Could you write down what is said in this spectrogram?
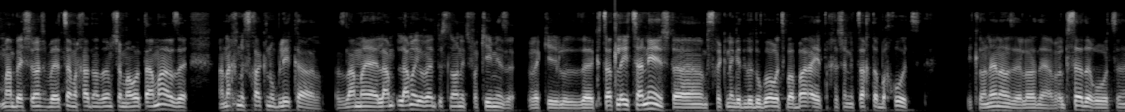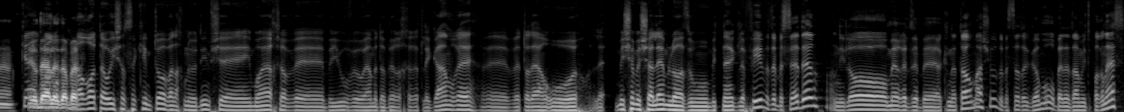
מה בעצם אחד מהדברים שמרוטה אמר זה, אנחנו שחקנו בלי קהל, אז למה, למה, למה יובנטוס לא נדפקים מזה? וכאילו, זה קצת ליצני שאתה משחק נגד לודוגורץ בבית, אחרי שניצחת בחוץ. התלונן על זה, לא יודע, אבל בסדר, הוא כן, יודע מר, לדבר. מרוטה הוא איש עסקים טוב, אנחנו יודעים שאם הוא היה עכשיו אה, ביובה, הוא היה מדבר אחרת לגמרי, אה, ואתה יודע, הוא, מי שמשלם לו, אז הוא מתנהג לפיו, וזה בסדר. אני לא אומר את זה בהקנטה או משהו, זה בסדר גמור, בן אדם מתפרנס.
